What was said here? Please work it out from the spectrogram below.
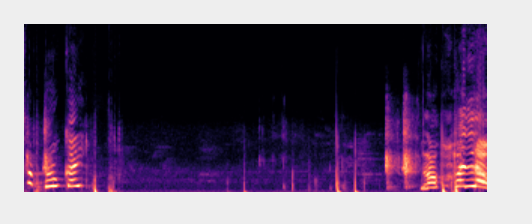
จับเราไกลเราไปเรา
